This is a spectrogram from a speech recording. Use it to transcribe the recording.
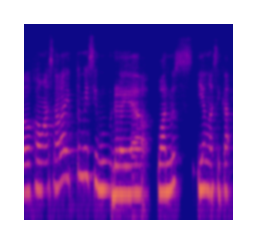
uh, kalau nggak salah itu misi budaya Wanus, iya nggak sih Kak?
